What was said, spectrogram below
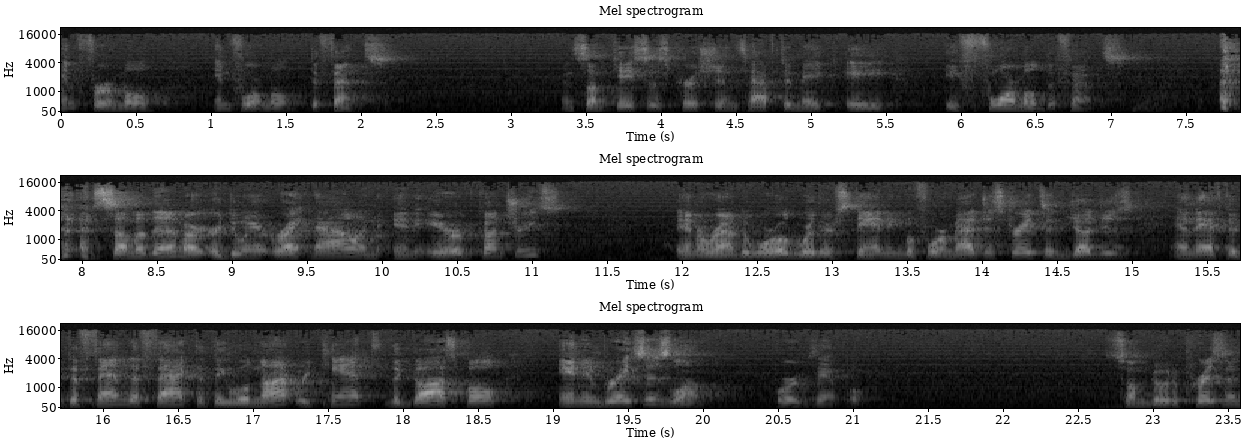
informal, informal defense. In some cases, Christians have to make a, a formal defense. some of them are, are, doing it right now in, in Arab countries and around the world where they're standing before magistrates and judges and they have to defend the fact that they will not recant the gospel and embrace Islam, for example. Some go to prison,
